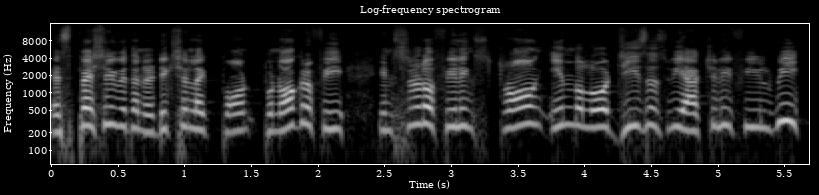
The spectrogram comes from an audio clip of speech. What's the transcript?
especially with an addiction like porn- pornography, instead of feeling strong in the Lord Jesus, we actually feel weak.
